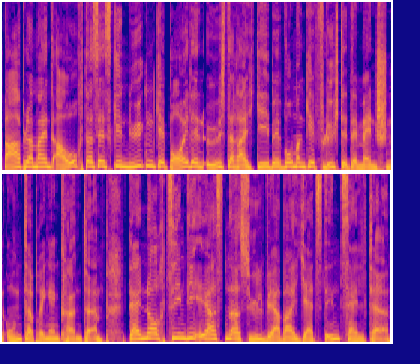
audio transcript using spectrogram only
Babler meint auch, dass es genügend Gebäude in Österreich gebe, wo man geflüchtete Menschen unterbringen könnte. Dennoch ziehen die ersten Asylwerber jetzt in Zelte.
